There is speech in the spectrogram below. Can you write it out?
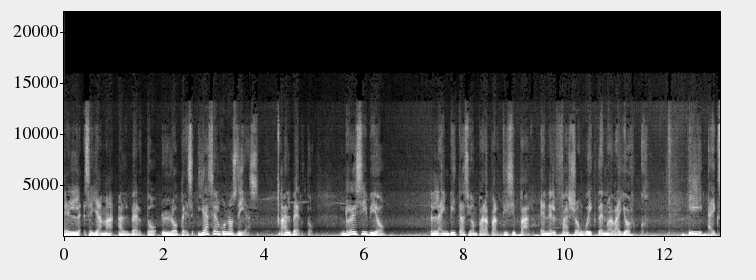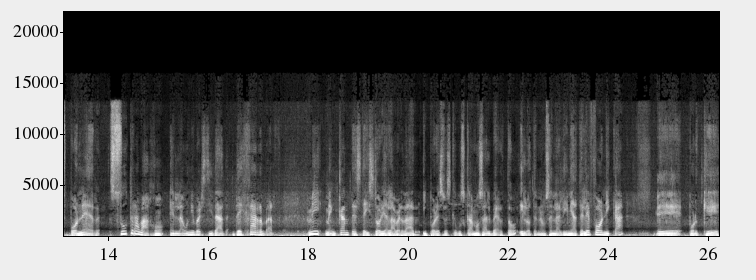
Él se llama Alberto López. Y hace algunos días, Alberto recibió la invitación para participar en el Fashion Week de Nueva York y a exponer su trabajo en la Universidad de Harvard. A mí me encanta esta historia, la verdad, y por eso es que buscamos a Alberto y lo tenemos en la línea telefónica, eh, porque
